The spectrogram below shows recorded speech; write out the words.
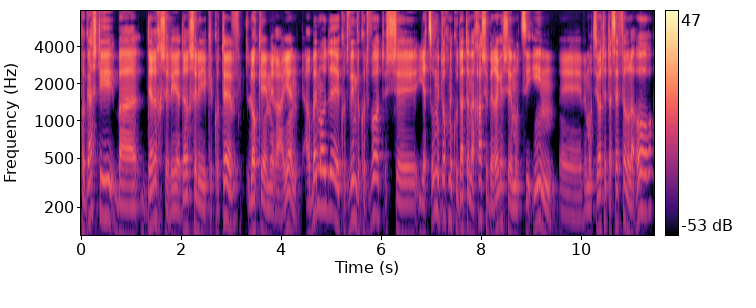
פגשתי בדרך שלי, הדרך שלי ככותב, לא כמראיין, הרבה מאוד אה, כותבים וכותבות שיצאו מתוך נקודת הנחה שברגע שהם מוציאים אה, ומוציאות את הספר לאור,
